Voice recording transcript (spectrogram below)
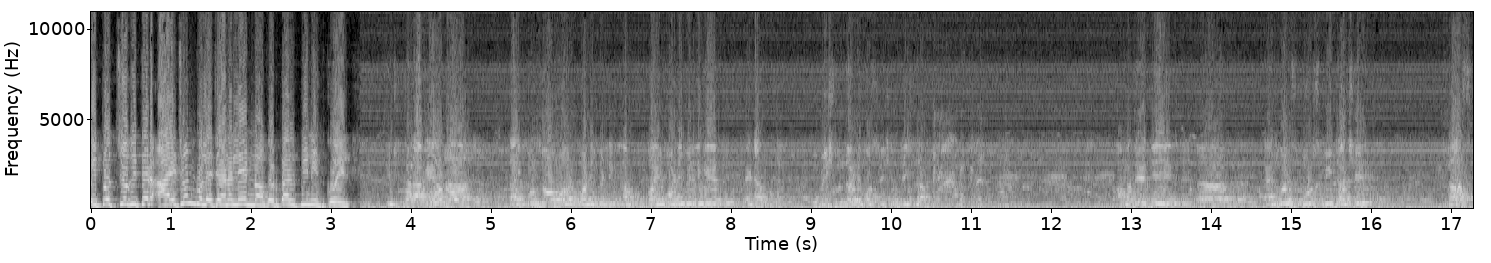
এই প্রতিযোগিতার আয়োজন বলে জানালেন নগরপাল বিনীত গোয়েল। কিছুক্ষণ আগে আমরা টাইকন্ডো আর বডি বিল্ডিং বডি বিল্ডিং এর একটা খুবই সুন্দর ডেমনস্ট্রেশন দেখলাম। আমাদের যে অ্যানুয়াল স্পোর্টস মিট আছে লাস্ট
